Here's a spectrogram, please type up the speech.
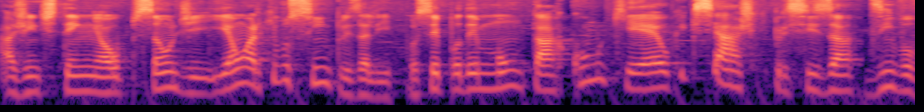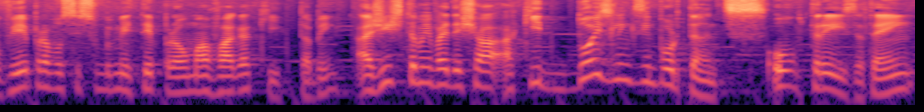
a gente tem a opção de, e é um arquivo simples ali, você poder montar como que é, o que, que você acha que precisa desenvolver para você submeter para uma vaga aqui, tá bem? A gente também vai deixar aqui dois links importantes, ou três até, hein?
